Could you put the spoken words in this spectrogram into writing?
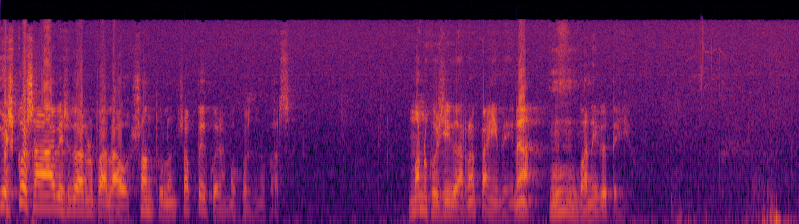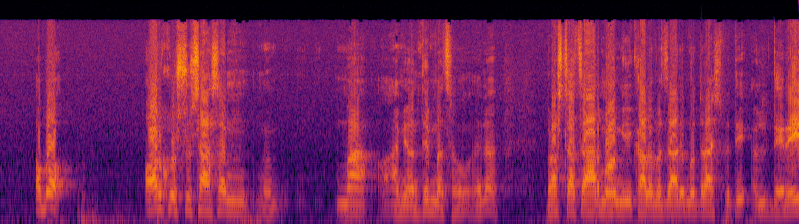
यसको समावेश गर्नु पर्ला हो। सन्तुलन सबै कुरामा खोज्नुपर्छ। मन खुसी गर्न पाइँदैन। भनेको त्यही हो। अब अर्को सुशासनमा हामी अन्तिममा छौँ होइन? भ्रष्टाचार महँगी कालोबजारी मुद्रास्फीति धेरै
